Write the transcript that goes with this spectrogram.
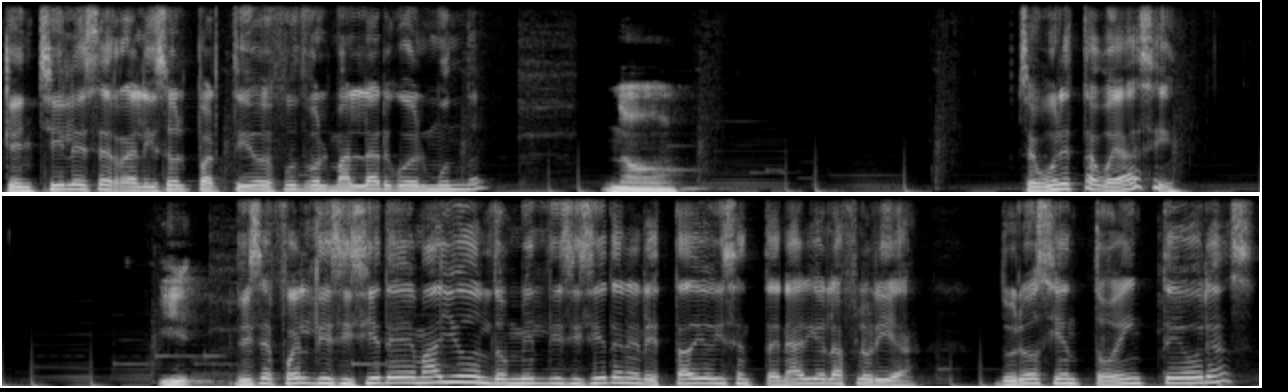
Que en Chile se realizó el partido de fútbol más largo del mundo. No. Según esta weá, sí. Y Dice, fue el 17 de mayo del 2017 en el Estadio Bicentenario de la Florida. Duró 120 horas.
